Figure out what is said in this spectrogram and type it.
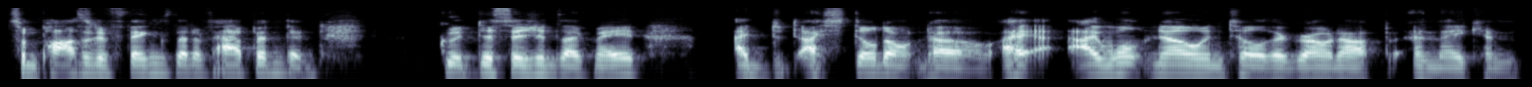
some positive things that have happened and good decisions I've made, I, I still don't know. I I won't know until they're grown up and they can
